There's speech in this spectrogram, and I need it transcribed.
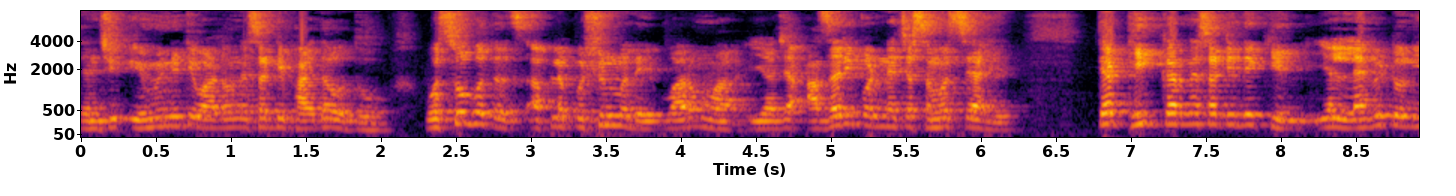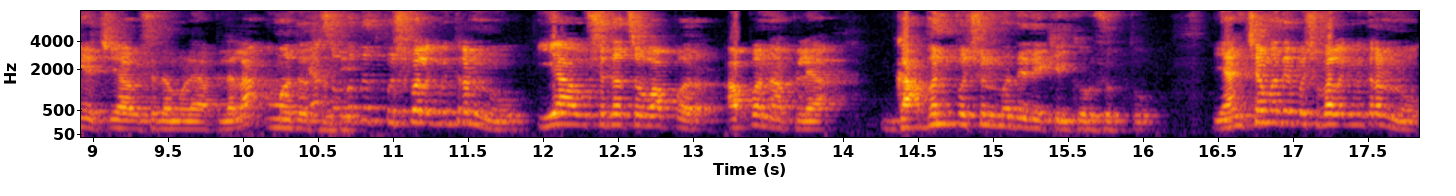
त्यांची इम्युनिटी वाढवण्यासाठी फायदा होतो व सोबतच आपल्या पशूंमध्ये वारंवार या ज्या आजारी पडण्याच्या समस्या आहेत त्या ठीक करण्यासाठी देखील या लॅव्हिटोनियाच्या या औषधामुळे आपल्याला मदत होते. सोबतच पुष्पालक मित्रांनो या औषधाचा वापर आपण आपल्या गाभण पशूंमध्ये देखील करू शकतो. यांच्यामध्ये पशुपालक मित्रांनो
